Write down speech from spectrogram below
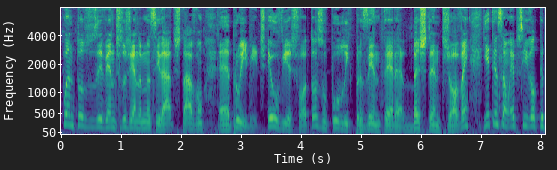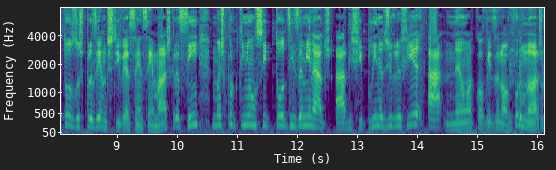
quando todos os eventos do género na cidade estavam uh, proibidos. Eu vi as fotos, o público presente era bastante jovem e atenção, é possível que todos os presentes estivessem sem máscara, sim, mas porque tinham sido todos examinados. Há disciplina de geografia? Há, não há Covid-19. Por menores,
